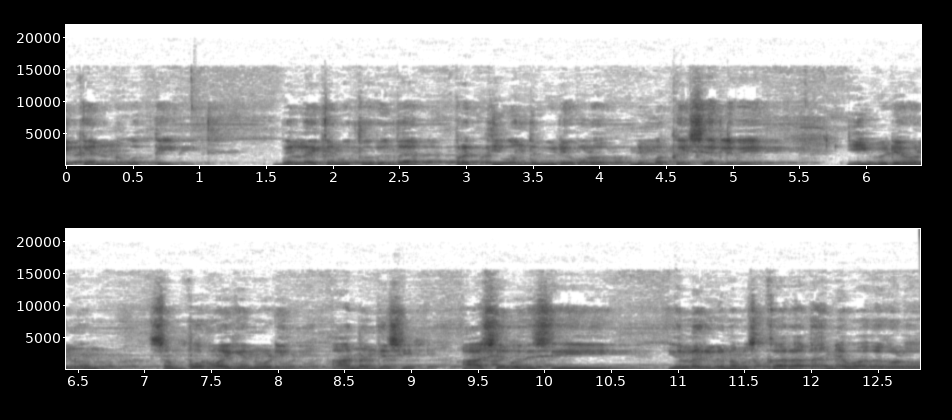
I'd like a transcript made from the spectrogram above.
ಐಕಾನನ್ನು ಒತ್ತಿ. ಬೆಲ್ ಐಕಾನ್ ಒತ್ತೋದ್ರಿಂದ ಪ್ರತಿಯೊಂದು ವಿಡಿಯೋಗಳು ನಿಮ್ಮ ಕೈ ಸೇರಲಿವೆ. ಈ ವಿಡಿಯೋವನ್ನು ಸಂಪೂರ್ಣವಾಗಿ ನೋಡಿ, ಆನಂದಿಸಿ, ಆಶೀರ್ವದಿಸಿ. ಎಲ್ಲರಿಗೂ ನಮಸ್ಕಾರ ಧನ್ಯವಾದಗಳು.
